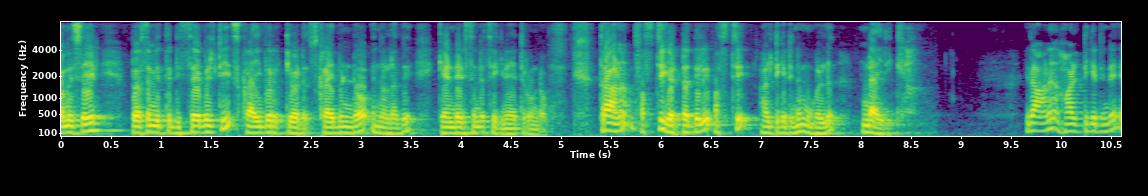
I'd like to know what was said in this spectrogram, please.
domicile person with disability scribe required scribe ഉണ്ടോ എന്നുള്ളത് കാൻഡിഡേറ്റ്സിന്റെ സിഗ്നേച്ചർ ഉണ്ടോ. ഇത്രയാണ് ഫസ്റ്റ് ഘട്ടത്തിൽ ഫസ്റ്റ് ഹാൾ ടിക്കറ്റിന്റെ മുകളിൽ ഉണ്ടായിരിക്കുക ഇതാണ് ഹാൾ ടിക്കറ്റിന്റെ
